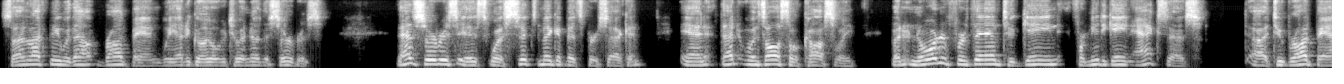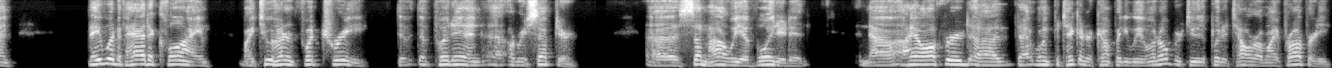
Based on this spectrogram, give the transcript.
So that left me without broadband. We had to go over to another service. That service is was six megabits per second and that was also costly. But in order for them to gain, for me to gain access uh, to broadband, they would have had to climb my 200 foot tree to, to put in a, receptor. Uh, somehow we avoided it. Now I offered uh, that one particular company we went over to to put a tower on my property.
